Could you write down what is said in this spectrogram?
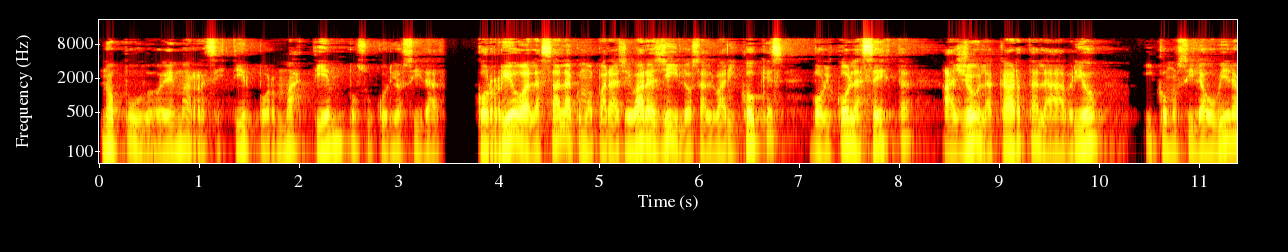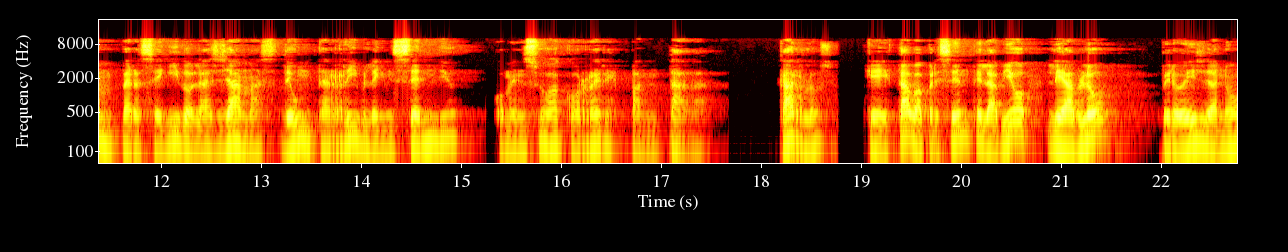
No pudo emma resistir por más tiempo su curiosidad. Corrió á la sala como para llevar allí los albaricoques volcó la cesta halló la carta la abrió y como si la hubieran perseguido las llamas de un terrible incendio comenzó á correr espantada. Carlos que estaba presente la vio le habló pero ella no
